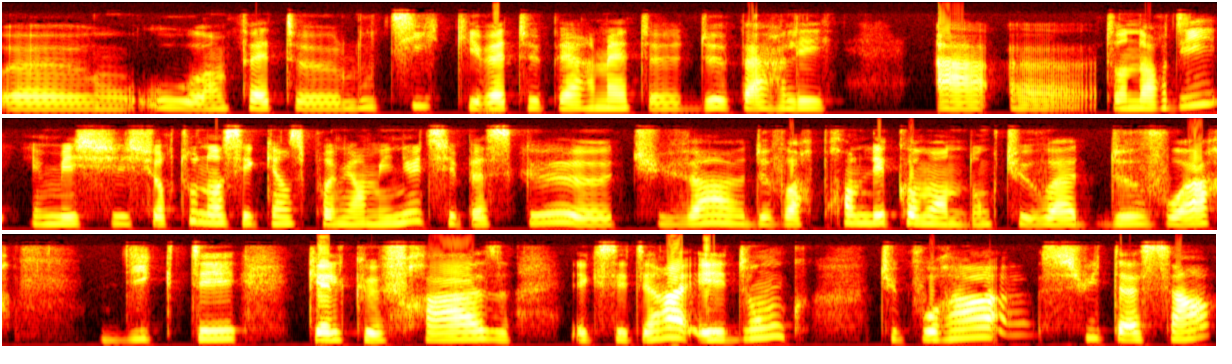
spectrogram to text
ou en fait l'outil qui va te permettre de parler à ton ordi, mais surtout dans ces 15 premières minutes, c'est parce que tu vas devoir prendre les commandes. Donc tu vas devoir dicter quelques phrases, etc. Et donc, tu pourras, suite à ça,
